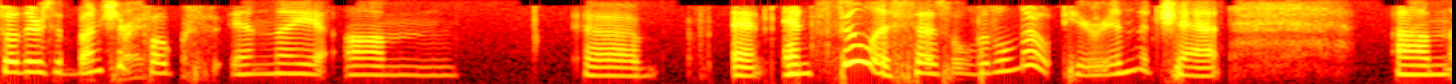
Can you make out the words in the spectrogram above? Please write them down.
So there's a bunch Right. of folks in the um, uh, and and Phyllis has a little note here in the chat. Um,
